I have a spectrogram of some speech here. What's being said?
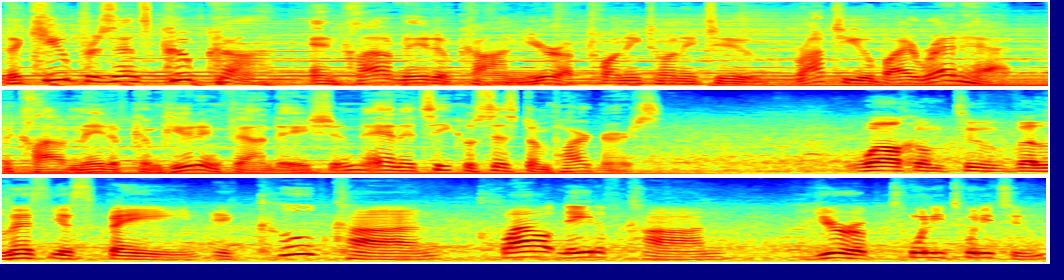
theCUBE presents KubeCon and Cloud Native Con Europe 2022. Brought to you by Red Hat, the Cloud Native Computing Foundation and its ecosystem partners. Welcome to Valencia, Spain at KubeCon, Cloud Native Con Europe 2022.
